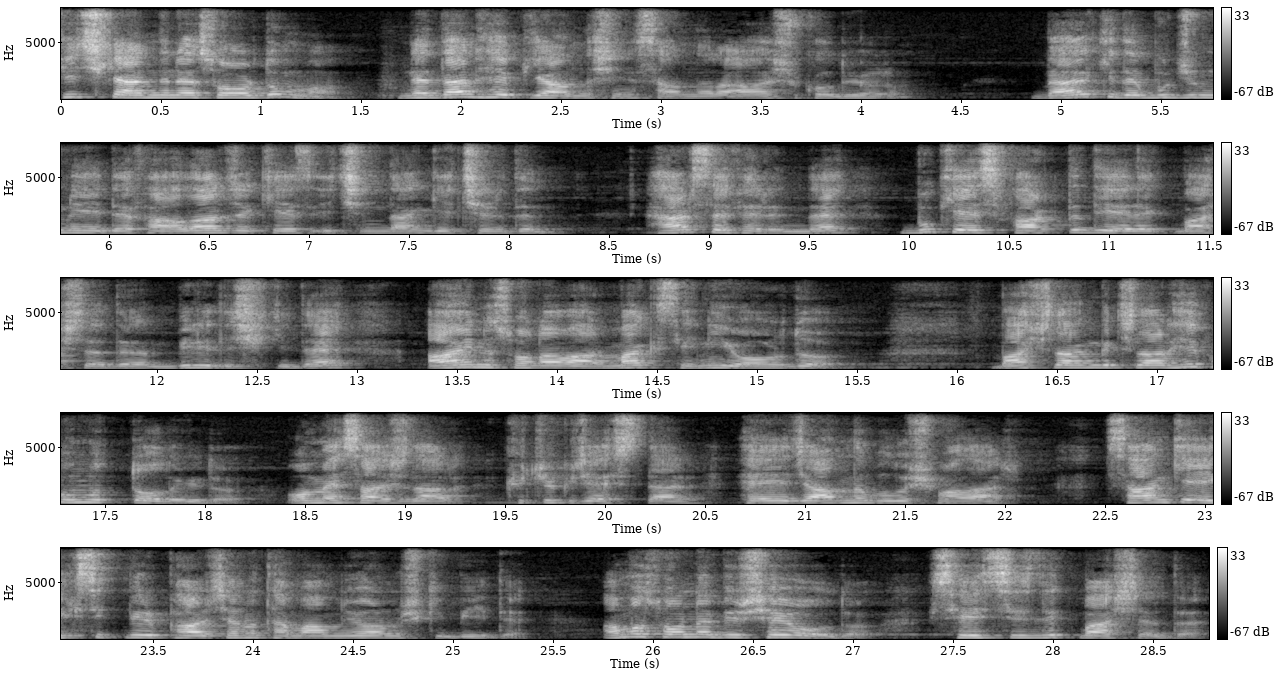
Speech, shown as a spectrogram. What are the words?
Hiç kendine sordun mu? Neden hep yanlış insanlara aşık oluyorum? Belki de bu cümleyi defalarca kez içinden geçirdin. Her seferinde bu kez farklı diyerek başladığın bir ilişkide aynı sona varmak seni yordu. Başlangıçlar hep umut doluydu. O mesajlar, küçük jestler, heyecanlı buluşmalar. Sanki eksik bir parçanı tamamlıyormuş gibiydi. Ama sonra bir şey oldu. Sessizlik başladı.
